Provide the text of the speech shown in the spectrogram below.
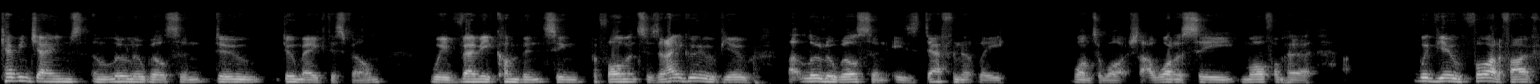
Kevin James and Lulu Wilson do do make this film with very convincing performances. And I agree with you that Lulu Wilson is definitely one to watch. I want to see more from her. With you, four out of five.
